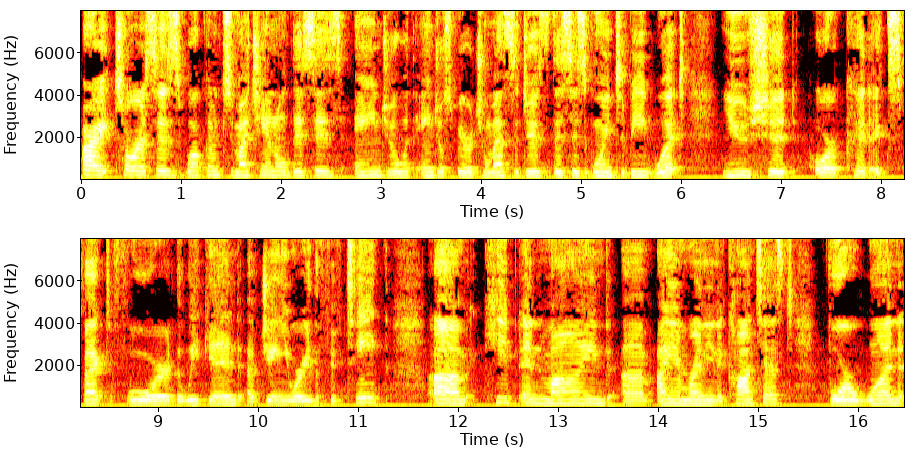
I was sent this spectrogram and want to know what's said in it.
All right, Tauruses, welcome to my channel. This is Angel with Angel Spiritual Messages. This is going to be what you should or could expect for the weekend of January the 15th. Um, keep in mind, um, I am running a contest for one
